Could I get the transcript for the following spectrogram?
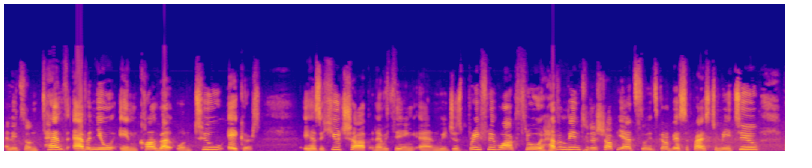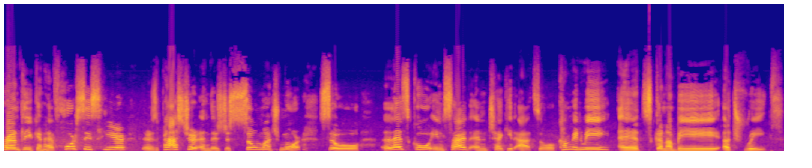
and it's on 10th Avenue in Caldwell on two acres. It has a huge shop and everything and we just briefly walked through. I haven't been to the shop yet so it's gonna be a surprise to me too. Apparently you can have horses here, there's a pasture and there's just so much more. So let's go inside and check it out. So come with me, it's gonna be a treat.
